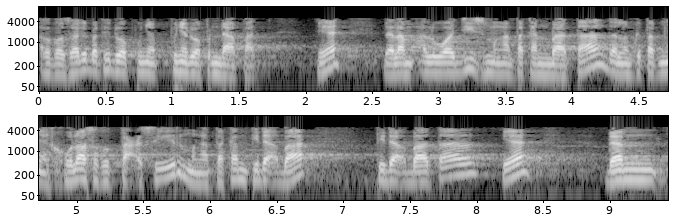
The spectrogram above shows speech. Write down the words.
Al-Ghazali berarti dua punya punya dua pendapat, ya. Dalam Al-Wajiz mengatakan batal, dalam kitabnya Khulasatul Ta'sir mengatakan tidak ba tidak batal, ya. Dan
